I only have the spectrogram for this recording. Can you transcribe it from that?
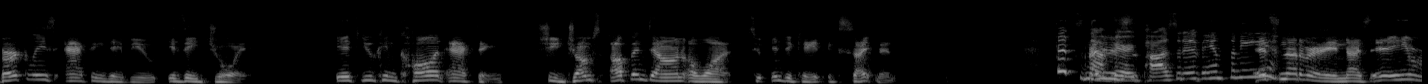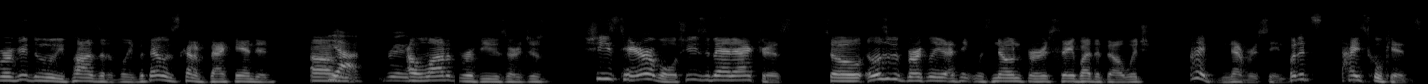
Berkley's acting debut is a joy. If you can call it acting, she jumps up and down a lot to indicate excitement. That's not mean, very positive, Anthony. It's not a very nice. He reviewed the movie positively, but that was kind of backhanded. Um, yeah, rude. a lot of reviews are just she's terrible. She's a bad actress. So Elizabeth Berkley, I think, was known for Saved by the Bell, which I've never seen, but it's high school kids.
